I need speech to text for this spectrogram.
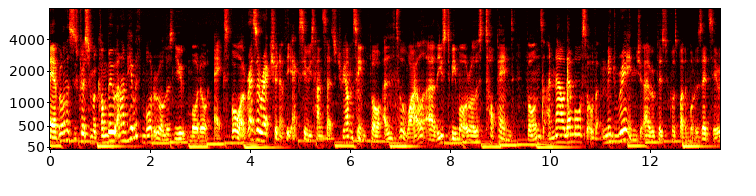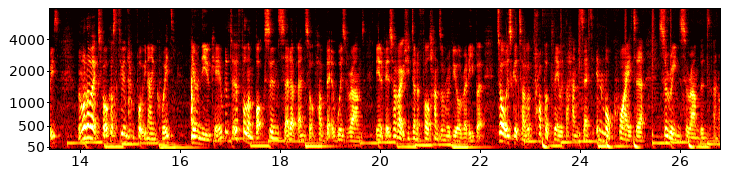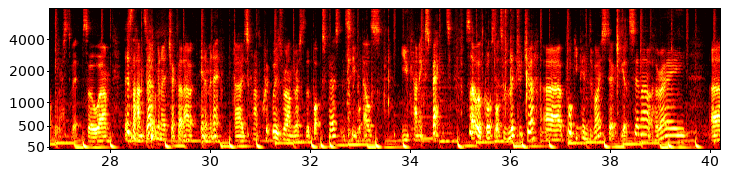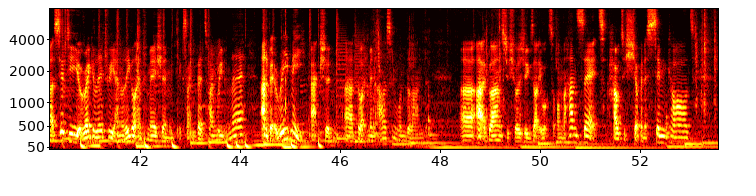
Hey everyone, this is Chris from Recombu and I'm here with Motorola's new Moto X4, a resurrection of the X series handsets which we haven't seen for a little while. Uh, they used to be Motorola's top end phones and now they're more sort of mid-range, uh, replaced of course by the Moto Z series. The Moto X4 costs 349 quid here in the UK. We're going to do a full unboxing, setup and sort of have a bit of whiz around the interface. So I've actually done a full hands-on review already, but it's always good to have a proper play with the handset in more quieter, serene surroundings and all the rest of it. So um, there's the handset. We're going to check that out in a minute. Uh, just going to have a quick whiz around the rest of the box first and see what else you can expect. So of course lots of literature, uh, porky pin device to actually get the SIM out, hooray! Uh, safety, regulatory and legal information, exciting bedtime reading there, and a bit of readme action. Uh, I feel like I'm in Alice in Wonderland. Uh, at a glance, just shows you exactly what's on the handset, how to shove in a SIM card,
